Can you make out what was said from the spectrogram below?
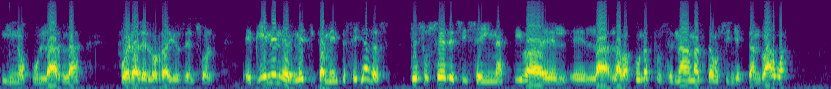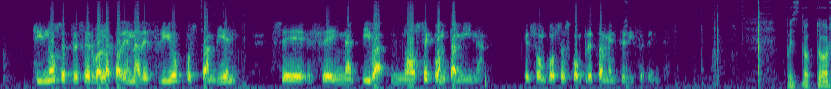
inocularla fuera de los rayos del sol. Eh, vienen herméticamente selladas. ¿Qué sucede si se inactiva la, la vacuna? Pues nada más estamos inyectando agua. Si no se preserva la cadena de frío, pues también se, se inactiva, no se contamina, que son cosas completamente diferentes. Pues doctor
